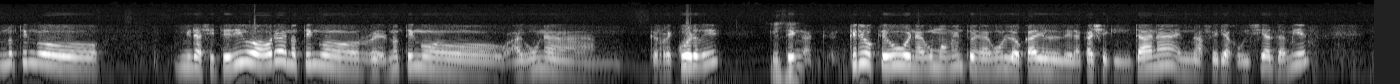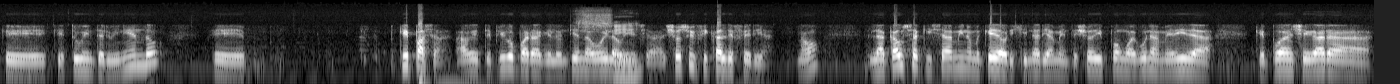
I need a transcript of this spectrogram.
no tengo, mira, si te digo ahora, no tengo, no tengo alguna que recuerde que tenga, creo que hubo en algún momento en algún local de la calle Quintana, en una feria judicial también, que, estuve interviniendo, Eh, ¿Qué pasa? A ver, te explico para que lo entienda vos y la audiencia. Yo soy fiscal de feria, ¿no? La causa quizá a mí no me queda originariamente. Yo dispongo algunas medidas que puedan llegar a,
